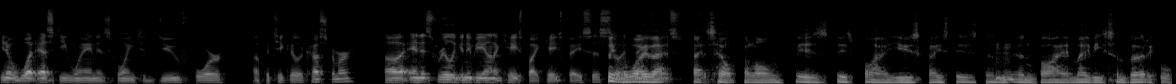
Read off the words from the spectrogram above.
you know, what SD WAN is going to do for a particular customer. Uh, and it's really going to be on a case by case basis. I think So the way that that's- that's helped along is is by use cases and, Mhm. and by maybe some vertical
